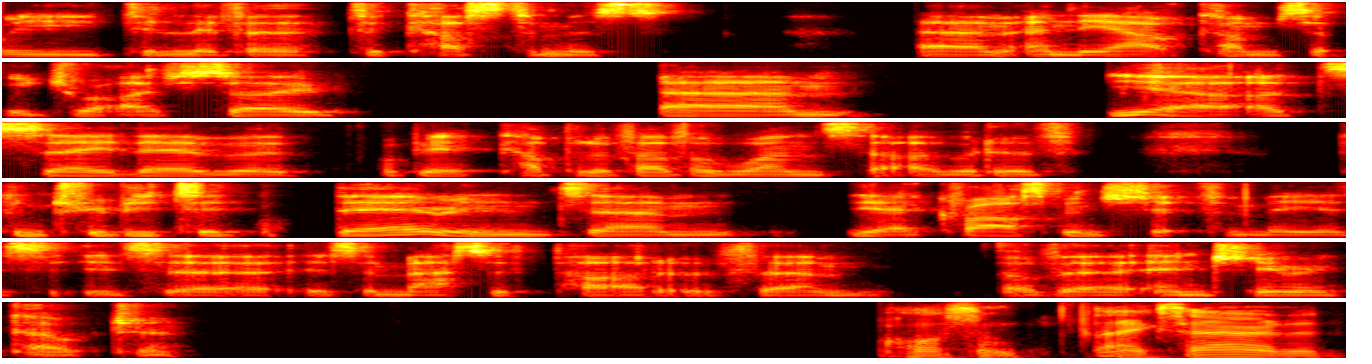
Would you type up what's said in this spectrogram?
we deliver to customers um, and the outcomes that we drive. So, um, yeah, I'd say there were probably a couple of other ones that I would have contributed there, and um, yeah, craftsmanship for me is is a is a massive part of um, of uh, engineering culture. Awesome, thanks, Aaron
